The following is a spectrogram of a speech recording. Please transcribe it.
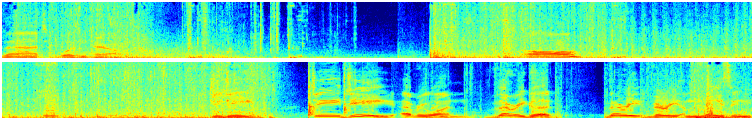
That was an arrow. Oh. GG. GG, everyone. Very good. Very, very amazing.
